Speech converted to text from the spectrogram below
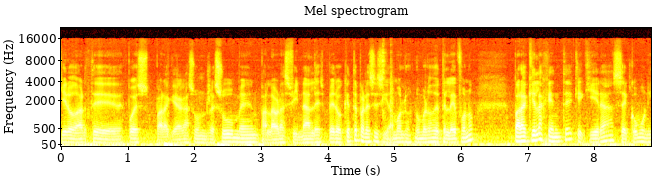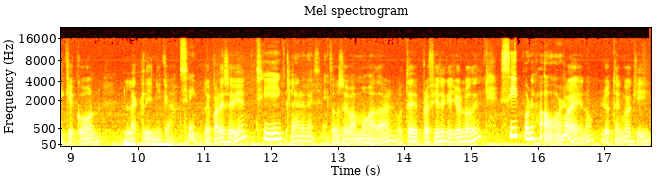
Quiero darte después para que hagas un resumen, palabras finales, pero ¿qué te parece si damos los números de teléfono para que la gente que quiera se comunique con la clínica? Sí. ¿Le parece bien? Sí, claro que sí. Entonces vamos a dar. ¿Usted prefiere que yo lo dé? Sí, por favor. Bueno, yo tengo aquí,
